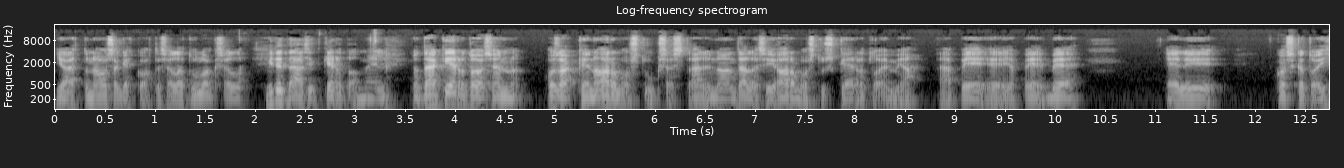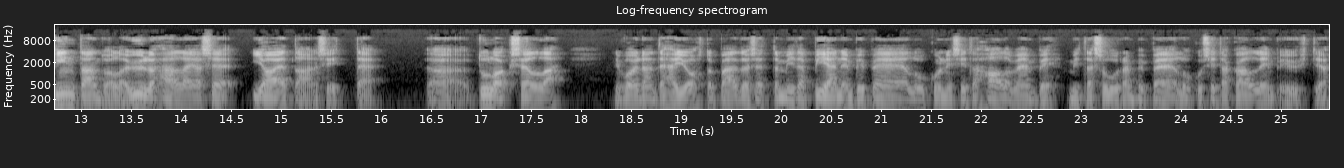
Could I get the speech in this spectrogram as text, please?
jaettuna osakekohtaisella tuloksella. Mitä tämä sitten kertoo meille? No tämä kertoo sen osakkeen arvostuksesta, eli nämä on tällaisia arvostuskertoimia, nämä PE ja PB. Eli koska tuo hinta on tuolla ylhäällä ja se jaetaan sitten ö, tuloksella, niin voidaan tehdä johtopäätös, että mitä pienempi PE-luku, niin sitä halvempi, mitä suurempi PE-luku, sitä kalliimpi yhtiö.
